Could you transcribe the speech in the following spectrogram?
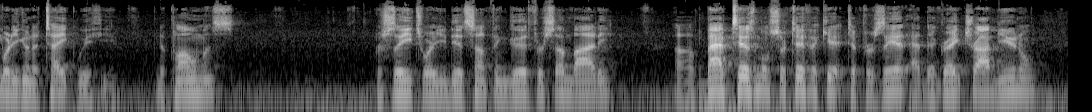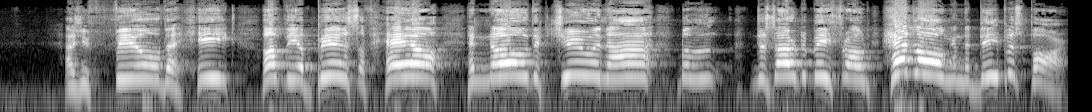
What are you going to take with you? Diplomas? Receipts where you did something good for somebody? A baptismal certificate to present at the great tribunal? As you feel the heat of the abyss of hell and know that you and I deserve to be thrown headlong in the deepest part.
